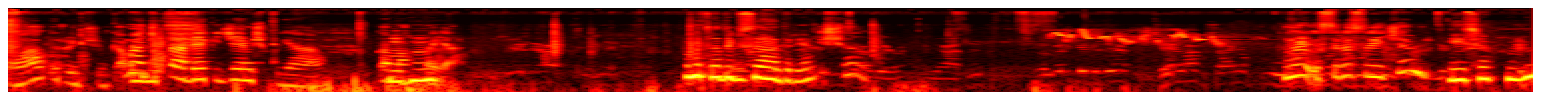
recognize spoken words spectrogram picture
Doğal ürün çünkü. Ama azıcık daha bekleyeceğimiş bu ya. Hı hı. bayağı. Ama tadı güzeldir ya. İnşallah. Ne ısır ısır yiyeceğim mi? Yiyeceğim. Hı hı.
